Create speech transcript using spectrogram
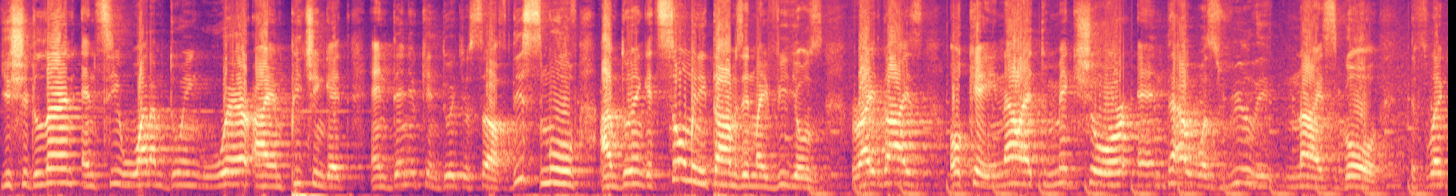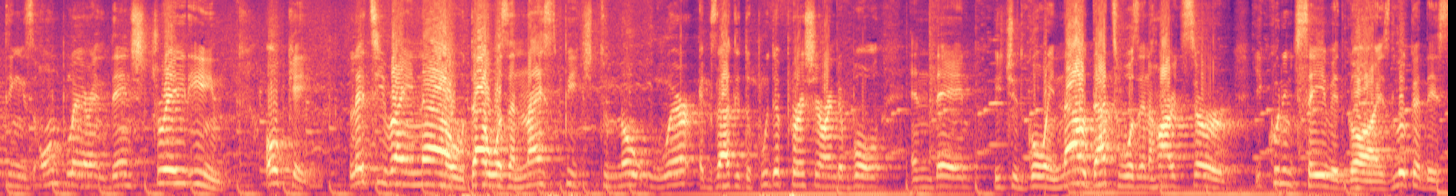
You should learn and see what I'm doing where I am pitching it and then you can do it yourself. This move I'm doing it so many times in my videos right guys? Okay now I had to make sure and that was really nice goal. Deflecting his own player and then straight in. Okay Let's see right now, that was a nice pitch to know where exactly to put the pressure on the ball and then it should go in. Now that was a hard serve. He couldn't save it guys. Look at this.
